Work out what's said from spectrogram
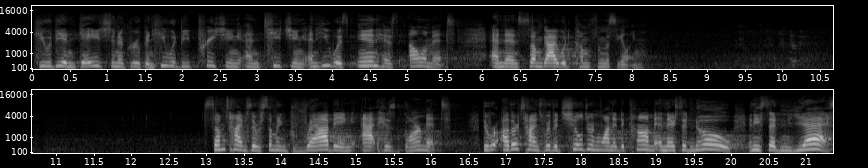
He would be engaged in a group and he would be preaching and teaching, and he was in his element. And then some guy would come from the ceiling. Sometimes there was someone grabbing at his garment. There were other times where the children wanted to come and they said no. And he said yes.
